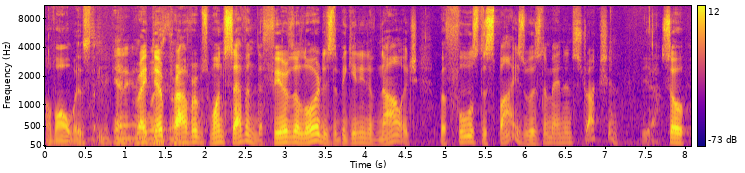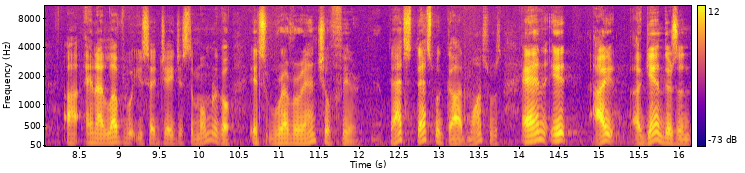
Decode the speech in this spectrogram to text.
of all wisdom. Getting Right there, wisdom. Proverbs 1 7. The fear of the Lord is the beginning of knowledge, but fools despise wisdom and instruction. Yeah. So, uh, and I loved what you said, Jay, just a moment ago. It's reverential fear. That's, that's what God wants from us. And it, I, again, there's a,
